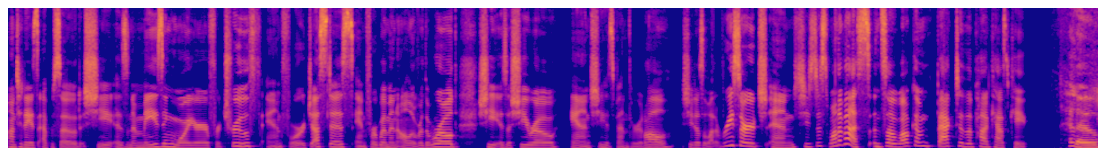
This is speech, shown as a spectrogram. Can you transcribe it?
on today's episode. She is an amazing warrior for truth and for justice and for women all over the world. She is a shero and she has been through it all. She does a lot of research and she's just one of us. And so, welcome back to the podcast, Kate. Hello.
